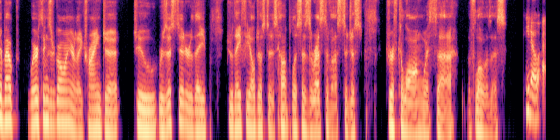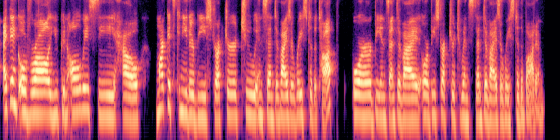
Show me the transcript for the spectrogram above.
about where things are going? Are they trying to to resist it, or they do they feel just as helpless as the rest of us to just drift along with uh, the flow of this? You know, I think overall you can always see how markets can either be structured to incentivize a race to the top or be incentivized or be structured to incentivize a race to the bottom.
